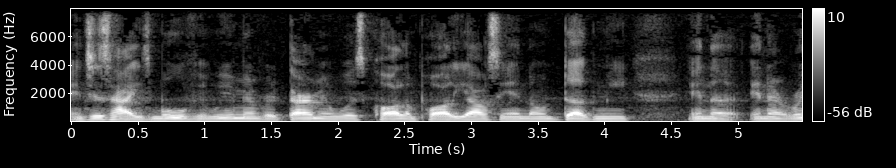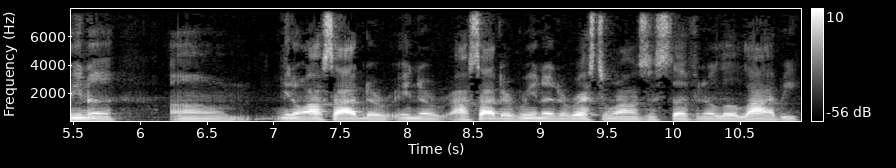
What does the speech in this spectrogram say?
And just how he's moving. We remember Thurman was calling Paulie out saying, "Don't duck me," in the in the arena um, you know, outside the in the outside the arena, the restaurants and stuff in the little lobby,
